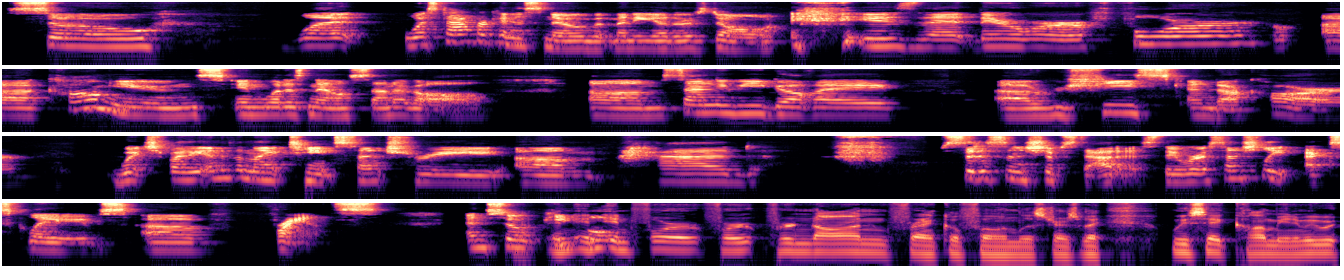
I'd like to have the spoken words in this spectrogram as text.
so what West Africanists know, but many others don't, is that there were four uh, communes in what is now Senegal um, Saint Louis, Gorée, uh, Rufisque, and Dakar, which by the end of the 19th century um, had citizenship status. They were essentially exclaves of France. And so people, and, and, and, for for for non-francophone listeners, when we say commune, I mean we're,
